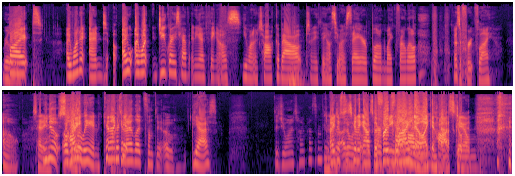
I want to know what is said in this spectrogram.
Really? But I want to end. I I want. Do you guys have anything else you want to talk about? Anything else you want to say or blow on the microphone a little? That was a fruit fly. Oh, It's heading. You know, straight. okay. Halloween. Can I Cricket- can I let something? Oh, Yes. Did you want to talk about something? No. I don't- just was going to ask The her fruit if she fly? had a No, I Halloween can pass. Go ahead. costume.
